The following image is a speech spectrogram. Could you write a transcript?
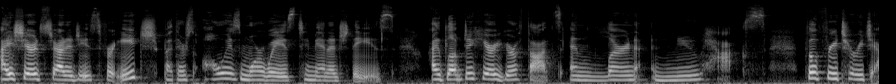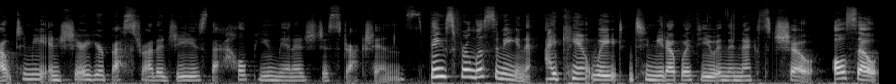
I shared strategies for each, but there's always more ways to manage these. I'd love to hear your thoughts and learn new hacks. Feel free to reach out to me and share your best strategies that help you manage distractions. Thanks for listening. I can't wait to meet up with you in the next show. Also,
